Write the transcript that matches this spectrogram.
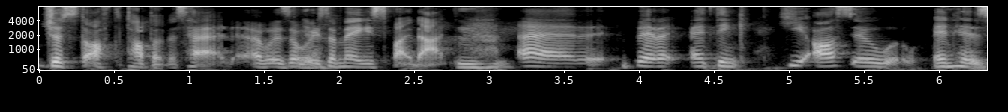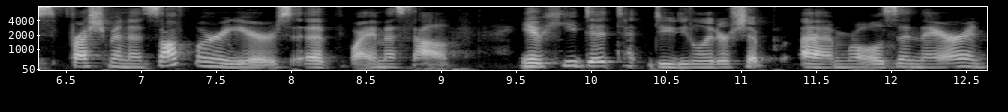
just off the top of his head. I was always amazed by that. Mhm. Uh, but I, I think he also, in his freshman and sophomore years of YMSL, you know, he did t- do leadership um, roles in there, and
